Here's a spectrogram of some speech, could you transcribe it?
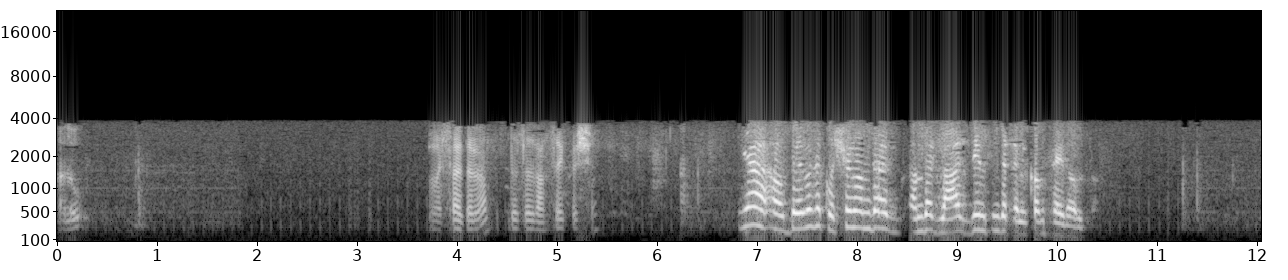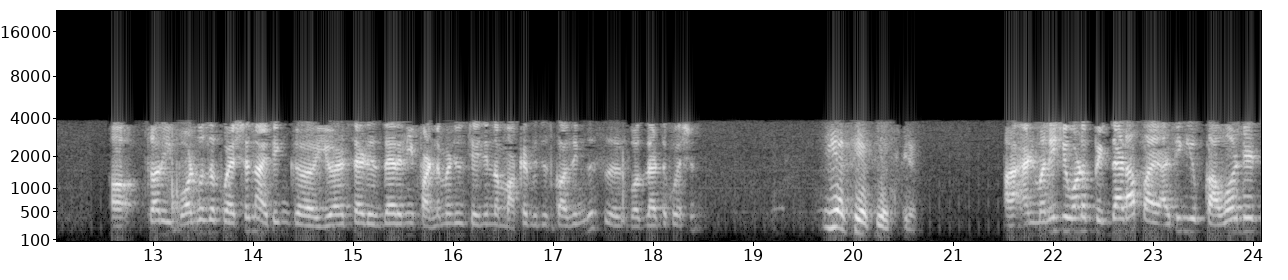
Hello. Mr. Agarwal, does that answer your question? Yeah, uh, there was a question on the on the large deals in the telecom side also. Uh, sorry, what was the question? I think uh, you had said, is there any fundamental change in the market which is causing this? Uh, was that the question? Yes, yes, yes, yes. Uh, and Manish, you want to pick that up? I, I think you covered it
